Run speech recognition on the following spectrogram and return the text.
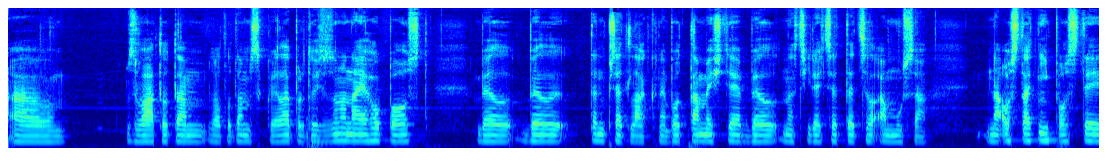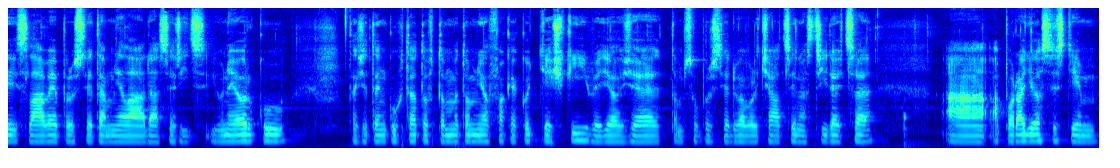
uh, zvládl to tam, to tam skvěle, protože zrovna na jeho post byl, byl ten přetlak, nebo tam ještě byl na střídačce Tecel a Musa. Na ostatní posty Slávě prostě tam měla, dá se říct, juniorku, takže ten Kuchta to v tomhle to měl fakt jako těžký, věděl, že tam jsou prostě dva vlčáci na střídačce a, a poradil si s tím,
